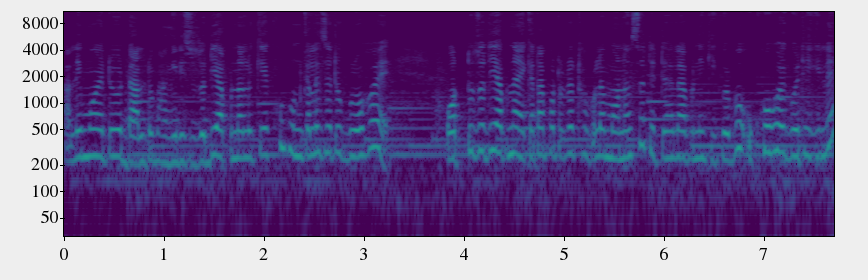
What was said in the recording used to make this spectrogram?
কালি মই এইটো ডালটো ভাঙি দিছোঁ। যদি আপোনালোকে খুব সোনকালে যিহেতু গ্ৰ' হয় পটটো যদি আপোনাৰ একেটা পটতে থ'বলৈ মন আছে তেতিয়াহ'লে আপুনি কি কৰিব? ওখ হৈ গৈ থাকিলে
